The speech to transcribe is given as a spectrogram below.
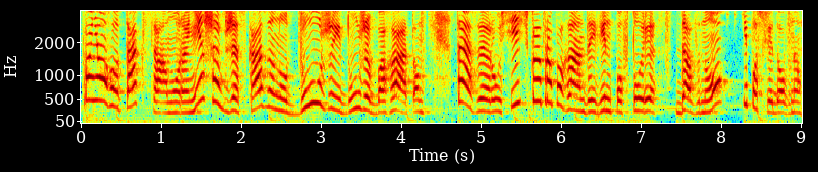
Про нього так само раніше вже сказано дуже і дуже багато. Тези російської пропаганди він повторює давно і послідовно.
